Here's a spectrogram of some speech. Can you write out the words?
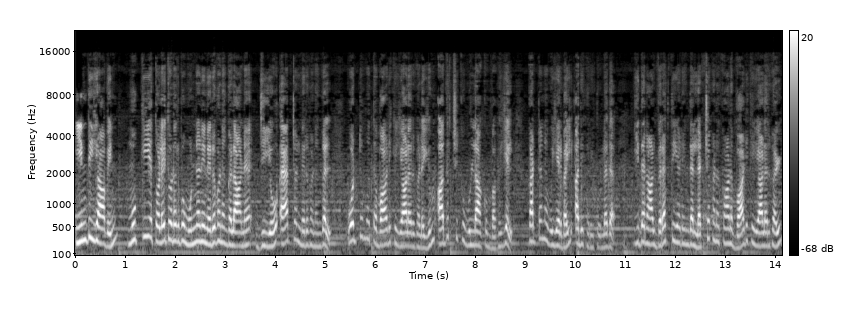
இந்தியாவின் முக்கிய தொலைத்தொடர்பு முன்னணி நிறுவனங்களான ஜியோ ஏர்டெல் நிறுவனங்கள் ஒட்டுமொத்த வாடிக்கையாளர்களையும் அதிர்ச்சிக்கு உள்ளாக்கும் வகையில் கட்டண உயர்வை அதிகரித்துள்ளது. இதனால் விரக்தியடைந்த லட்சக்கணக்கான வாடிக்கையாளர்கள்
